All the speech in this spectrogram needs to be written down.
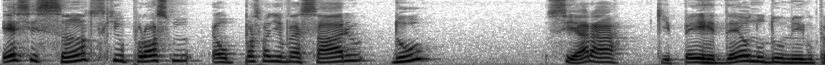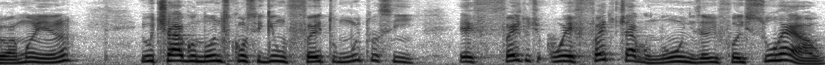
Esse Santos que o próximo é o próximo adversário do Ceará, que perdeu no domingo pela manhã. E o Thiago Nunes conseguiu um feito muito assim. Efeito, o efeito Thiago Nunes ele foi surreal.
